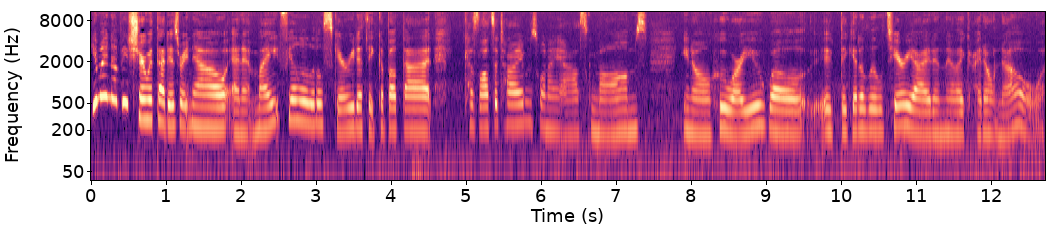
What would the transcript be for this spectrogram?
You might not be sure what that is right now, and it might feel a little scary to think about that because lots of times when I ask moms, you know, who are you? Well, they get a little teary eyed and they're like, I don't know.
